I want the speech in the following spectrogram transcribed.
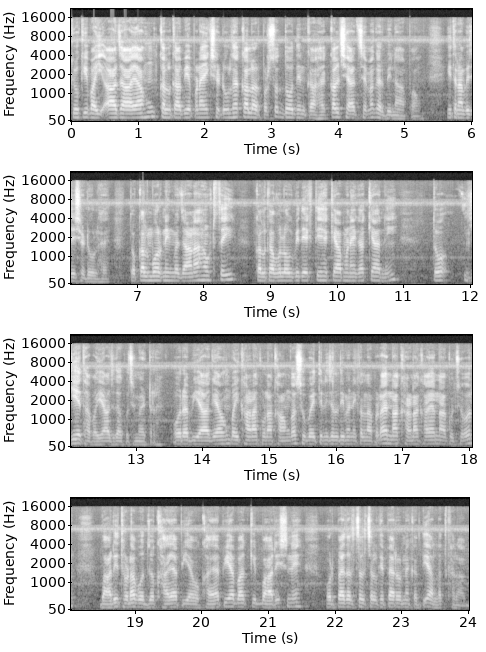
क्योंकि भाई आज आया हूँ, कल का भी अपना एक शेड्यूल है, कल और परसों दो दिन का है, कल शायद से मैं घर भी ना आ पाऊँ, इतना बिज़ी शेड्यूल है। तो कल मॉर्निंग में जाना है उठते ही, कल का वो लोग भी देखती है क्या बनेगा, क्या नहीं। तो ये था भाई आज का कुछ मैटर और अभी आ गया हूँ, भाई खाना खुना खाऊँगा, सुबह इतनी जल्दी में निकलना पड़ा है, ना खाना खाया, ना कुछ और। बाहरी थोड़ा बहुत जो खाया पिया, वो खाया पिया, बाकी बारिश ने और पैदल चल चल के पैरों ने कर दिया हालत ख़राब।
